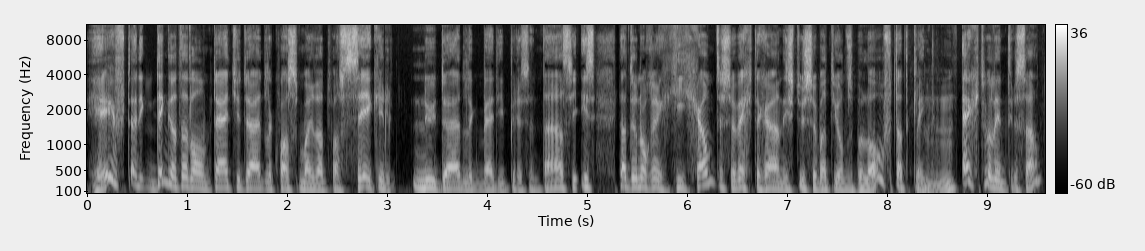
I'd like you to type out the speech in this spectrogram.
heeft, en ik denk dat dat al een tijdje duidelijk was, maar dat was zeker nu duidelijk bij die presentatie, is dat er nog een gigantische weg te gaan is tussen wat hij ons belooft, dat klinkt echt wel interessant,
